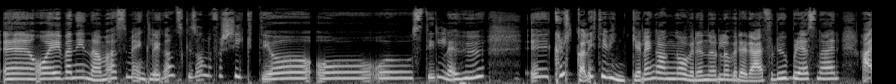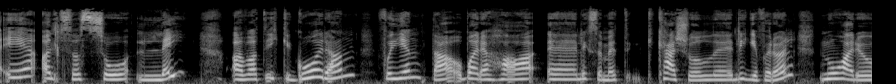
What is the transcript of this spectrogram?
Eh, og ei venninne av meg som egentlig er ganske sånn forsiktig og, og, og stille, hun eh, klikka litt i vinkel en gang over en øl over det her. For hun ble sånn her Jeg er altså så lei av at det ikke går an for jenter å bare ha eh, liksom et casual eh, liggeforhold. Nå har jo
